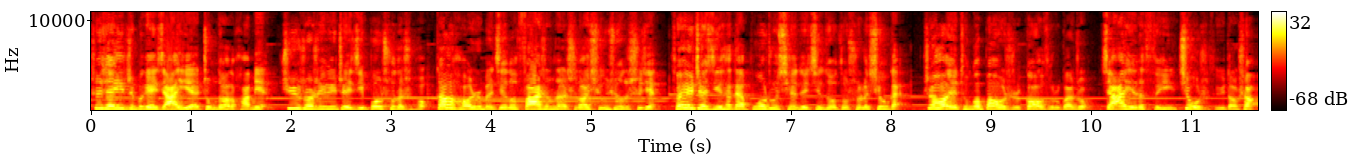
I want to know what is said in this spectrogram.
之前一直不给假野中刀的画面，据说是因为这集播出的时候刚好日本街头发生了持刀行凶的事件，所以这集才在播出前对镜头做出了修改。之后也通过报纸告诉了观众，假野的死因就是死于刀伤。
